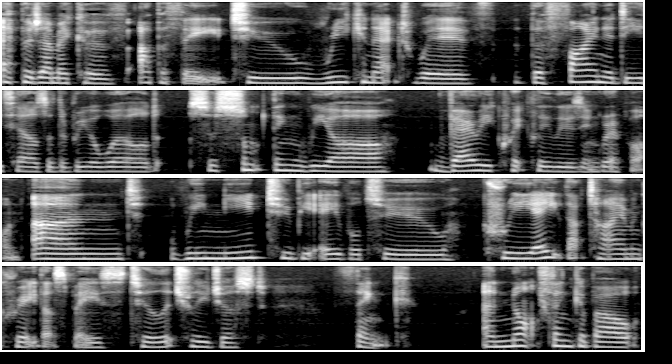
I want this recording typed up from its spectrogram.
epidemic of apathy to reconnect with the finer details of the real world. So, something we are very quickly losing grip on. And we need to be able to create that time and create that space to literally just think and not think about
